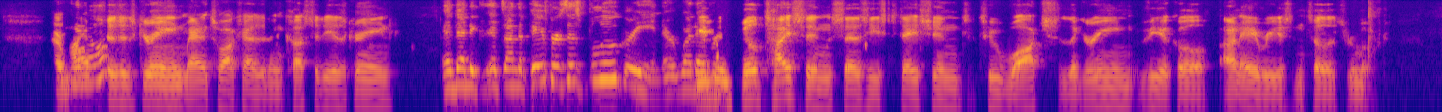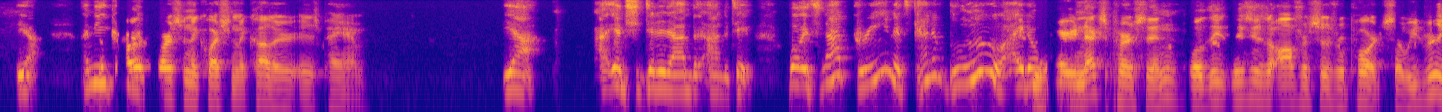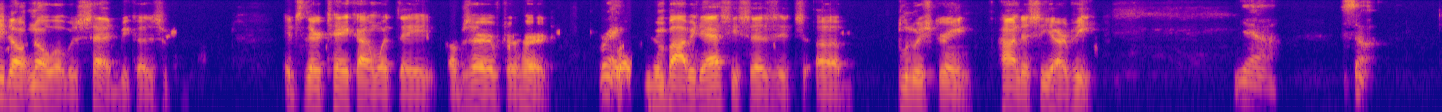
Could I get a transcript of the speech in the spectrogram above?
know? says it's green. Manitowoc has it in custody as green. And then it's on the papers as blue green or whatever. Even Bill Tyson says he's stationed to watch the green vehicle on Avery's until it's removed. Yeah. I mean, The first person to question the color is Pam. yeah. I- And she did it on the on the tape. Well, it's not green, it's kind of blue. I don't The very next person, well, this, this is the officer's report, so we really don't know what was said because it's their take on what they observed or heard. right. But even Bobby Dassey says it's uh, bluish green Honda CRV. Yeah. So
